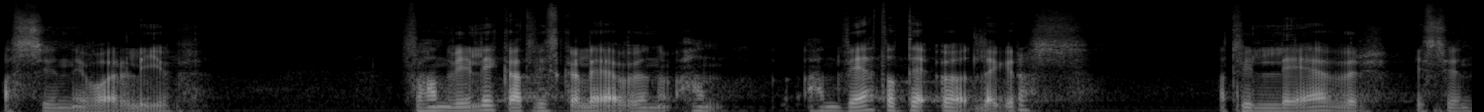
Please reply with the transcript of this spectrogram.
av synd i våre liv. For han vil ikke at vi skal leve under han, han vet at det ødelegger oss. At vi lever i synd.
